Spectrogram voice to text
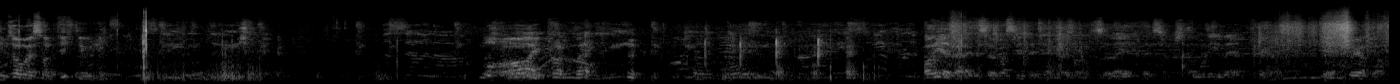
Tim's almost on 50, wouldn't he? Oh, oh, yeah, no, so it must be the 10 so they, they switched. Yeah, three on the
